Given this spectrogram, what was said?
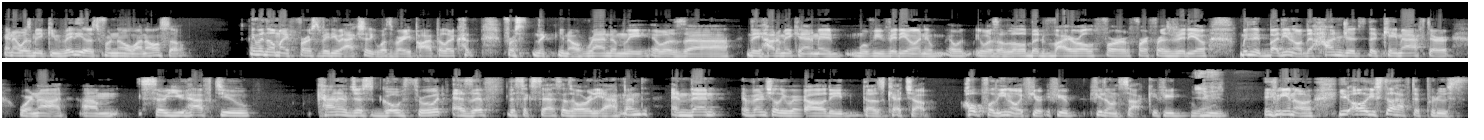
And I was making videos for no one also even though my first video actually was very popular first like you know randomly it was uh the how to make an animated movie video and it, it, was a little bit viral for for first video but, but you know the hundreds that came after were not um so you have to kind of just go through it as if the success has already happened and then eventually reality does catch up hopefully you know if you're if you if you don't suck if you, Yeah. you if you know you all you still have to produce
